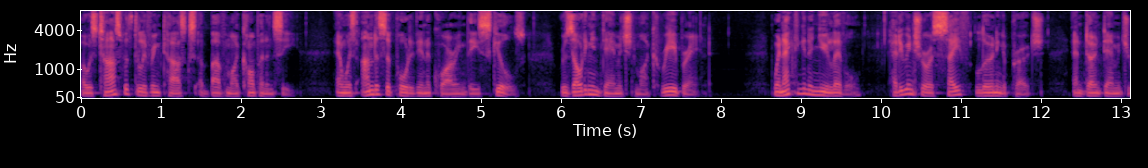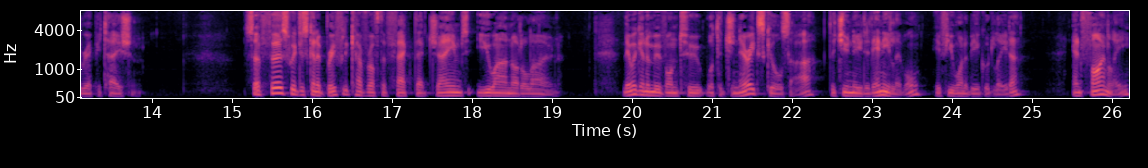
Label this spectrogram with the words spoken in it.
I was tasked with delivering tasks above my competency and was under supported in acquiring these skills, resulting in damage to my career brand. When acting at a new level, how do you ensure a safe learning approach and don't damage your reputation? So, first, we're just going to briefly cover off the fact that, James, you are not alone. Then we're going to move on to what the generic skills are that you need at any level if you want to be a good leader. And finally,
